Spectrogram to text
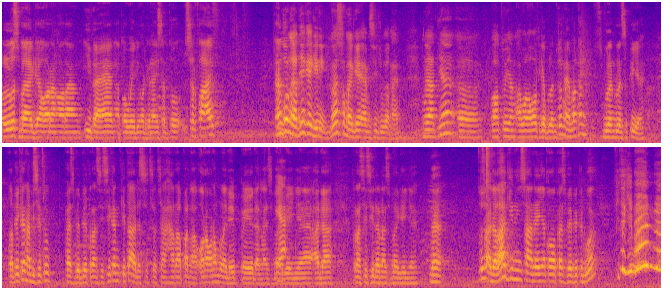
lu sebagai orang-orang event atau wedding organizer tuh survive? Karena gue ngeliatnya kayak gini, gue sebagai MC juga kan, ngeliatnya eh, waktu yang awal-awal tiga bulan itu memang kan bulan-bulan sepi ya. Tapi kan habis itu PSBB transisi kan kita ada secerca harapan lah, orang-orang mulai DP dan lain sebagainya, ada transisi dan lain sebagainya. Nah, terus ada lagi nih seandainya kalau PSBB kedua, kita gimana?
